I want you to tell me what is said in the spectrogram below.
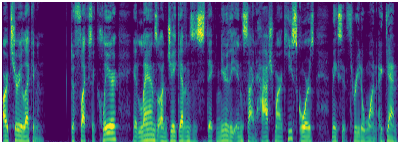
Artturi Lehkonen deflects it clear. It lands on Jake Evans' stick near the inside hash mark. He scores, makes it 3 to 1. Again,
